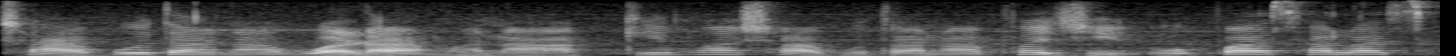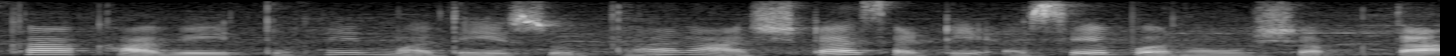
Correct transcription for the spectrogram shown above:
साबुदाणा वडा म्हणा किंवा साबुदाणा भजी उपासालाच का खावे? तुम्ही मध्ये सुद्धा नाश्त्यासाठी असे बनवू शकता.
